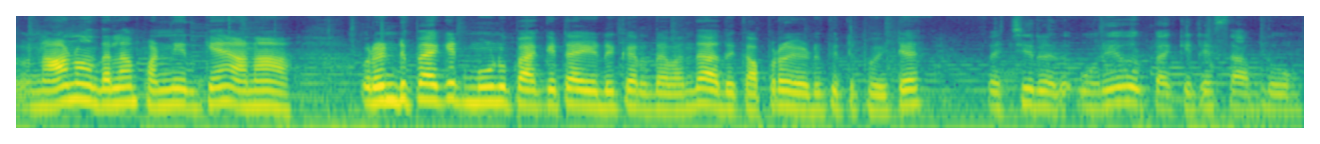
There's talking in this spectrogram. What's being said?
ஸோ நானும் அதெல்லாம் பண்ணியிருக்கேன். ஆனால் ரெண்டு பேக்கெட் மூணு பேக்கெட்டாக எடுக்கிறத வந்து அதுக்கப்புறம் எடுத்துகிட்டு போயிட்டு வச்சிடுறது ஒரே ஒரு பேக்கெட்டே சாப்பிடுவோம்.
